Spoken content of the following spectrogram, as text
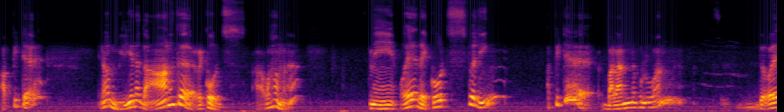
අපිට එනවා මිලියන ගානක රෙකෝඩ්ස් ආවහම මේ ඔය රෙකෝඩ්ස් වලින් අපිට බලන්න පුළුවන් ඔය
